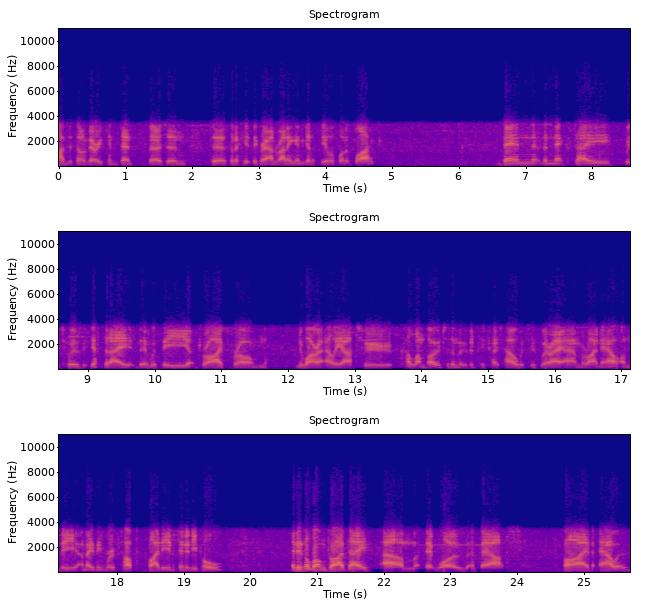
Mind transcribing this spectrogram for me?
I'm just on a very condensed version to sort of hit the ground running and get a feel of what it's like. Then the next day, which was yesterday, there was the drive from Nuwara Eliya to Colombo to the Mövenpick Hotel, which is where I am right now on the amazing rooftop by the infinity pool. It is a long drive day. Um, it was about five hours,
